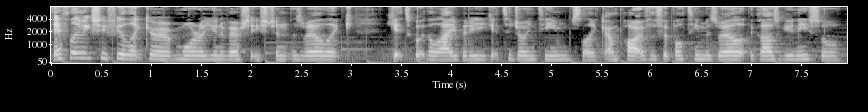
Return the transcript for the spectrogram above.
Definitely makes you feel like you're more a university student as well. Like you get to go to the library, you get to join teams. Like I'm part of the football team as well at the Glasgow Uni, so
